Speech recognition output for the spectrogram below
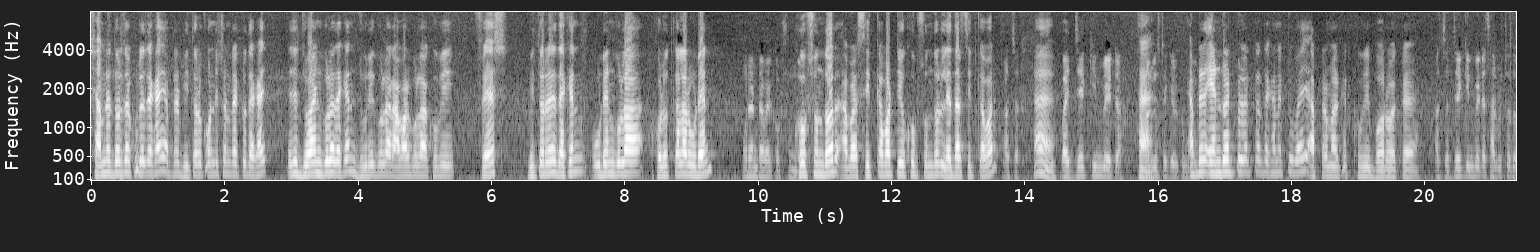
সামনের দরজা খুলে দেখাই আপনার ভিতর কন্ডিশনটা একটু দেখাই। এই যে জয়েন্টগুলো দেখেন ঝুড়িগুলো রাবারগুলো খুবই ফ্রেশ। ভিতরে দেখেন উডেনগুলা হলুদ কালার উডেন। উড়ানটা ভাই খুব সুন্দর। খুব সুন্দর। আবার সিট কাভারটিও খুব সুন্দর লেদার সিট কাভার আচ্ছা। হ্যাঁ। ভাই যে কিনবে এটা হ্যাঁ। সার্ভিসটা কীরকম? আপনার অ্যান্ড্রয়েড প্লেটটা দেখেন একটু ভাই আফটার মার্কেট খুবই বড় একটা আচ্ছা যে কিনবে এটা সার্ভিসটা তো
